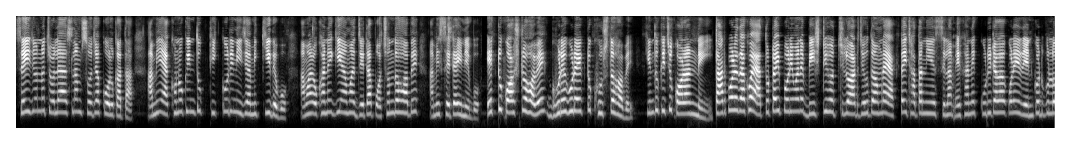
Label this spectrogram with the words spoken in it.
সেই জন্য চলে আসলাম সোজা কলকাতা। আমি এখনও কিন্তু ঠিক করিনি যে আমি কি দেব। আমার ওখানে গিয়ে আমার যেটা পছন্দ হবে আমি সেটাই নেব। একটু কষ্ট হবে, ঘুরে ঘুরে একটু খুঁজতে হবে। কিন্তু কিছু করার নেই। তারপরে দেখো এতটাই পরিমাণে বৃষ্টি হচ্ছিল আর যেহেতু আমরা একটাই ছাতা নিয়ে এসেছিলাম, এখানে কুড়ি টাকা করে রেনকোটগুলো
